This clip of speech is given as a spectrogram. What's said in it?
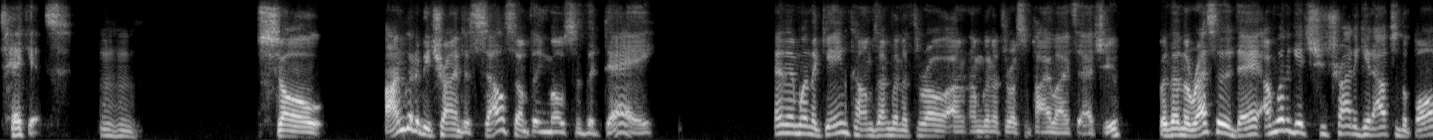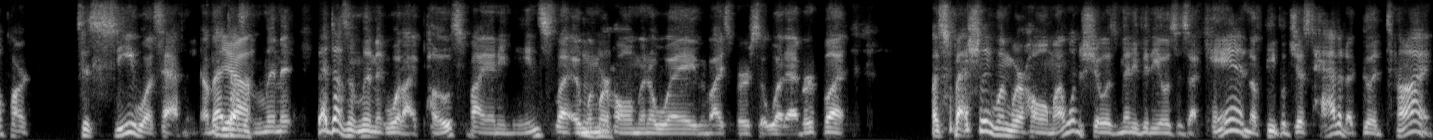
tickets. Mm-hmm. So I'm going to be trying to sell something most of the day and then when the game comes, I'm going to throw I'm, I'm going to throw some highlights at you. But then the rest of the day, I'm going to get you try to get out to the ballpark to see what's happening. Now that yeah. doesn't limit that doesn't limit what I post by any means. Like mm-hmm. when we're home and away, and vice versa, whatever. But especially when we're home, I want to show as many videos as I can of people just having a good time.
